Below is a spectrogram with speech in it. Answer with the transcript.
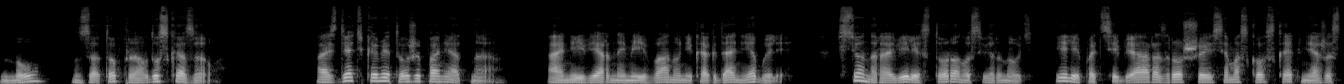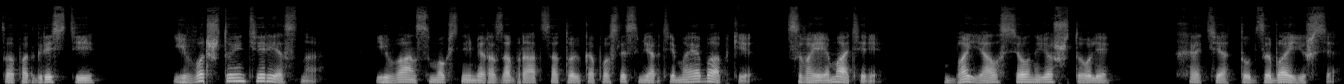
Ну, зато правду сказал. А с дядьками тоже понятно. Они верными Ивану никогда не были все норовили в сторону свернуть или под себя разросшееся московское княжество подгрести. И вот что интересно. Иван смог с ними разобраться только после смерти моей бабки, своей матери. Боялся он ее, что ли? Хотя тут забоишься.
